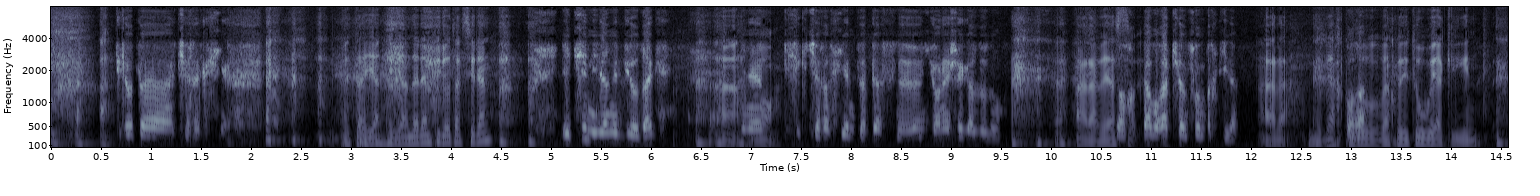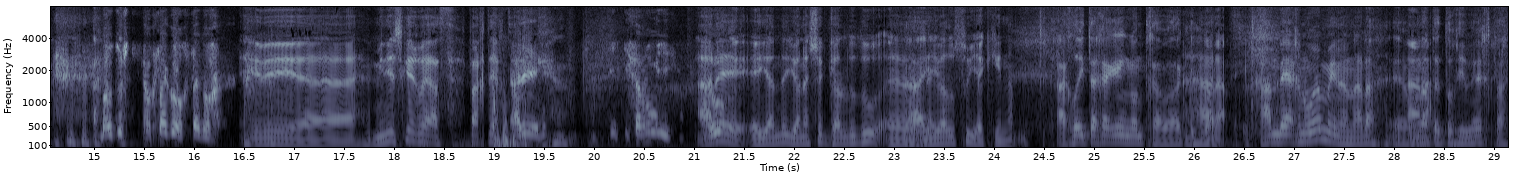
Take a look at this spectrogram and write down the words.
Pilota txarrak. Eta Eia- eianderen pilotak ziren? Etxen ilianden pilotak, Ah, baina bon. bizik txarrak ziren eta behaz uh, Joanesek galdu du. Ara, behaz, Hor, laboratxean zuen partida. ara, beharko, du, beharko ditu ubeak egin. Bautuzti, hortako, hortako. Ebe, uh, minesker behaz, parte hartu. Are, i- izan ongi. Are, eiande Joanesek galdu du, uh, nahi baduzu jakin. Ardoitarraken kontra, badak. Ara. Han behar nuen, baina nara. Eh, Ara. Onat etorri behar, eta...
